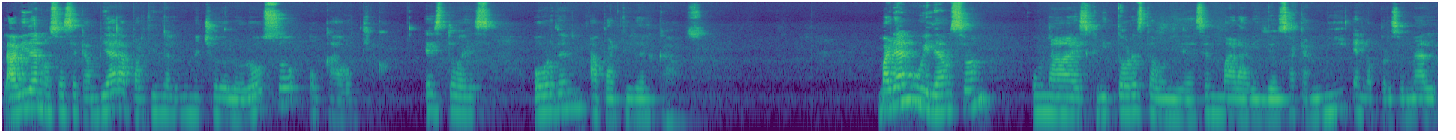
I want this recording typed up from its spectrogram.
La vida nos hace cambiar a partir de algún hecho doloroso o caótico. Esto es orden a partir del caos. Marianne Williamson, una escritora estadounidense maravillosa que a mí en lo personal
